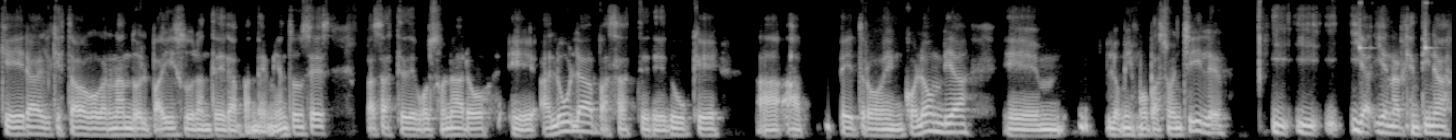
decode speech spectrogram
que era el que estaba gobernando el país durante la pandemia. Entonces pasaste de Bolsonaro eh, a Lula, pasaste de Duque a, Petro en Colombia, em, lo mismo pasó en Chile, y, en Argentina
